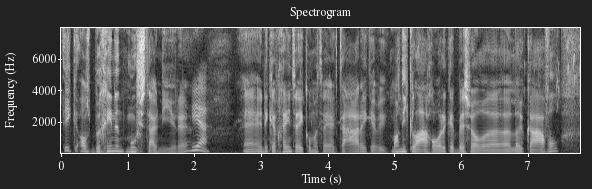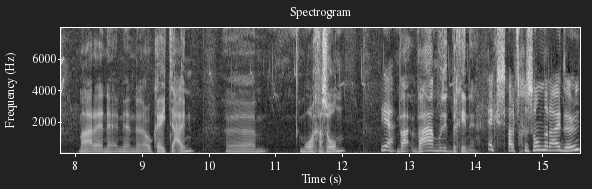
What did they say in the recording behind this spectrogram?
ik als beginnend moestuinier, hè? Ja. Uh, en ik heb geen 2,2 hectare. Ik, heb, ik mag niet klagen hoor. Ik heb best wel uh, een leuk kavel. Maar een, een, een oké okay tuin. Uh, mooi gazon. Ja. Waar, waar, moet ik beginnen? Ik zou het gezonder uit doen.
